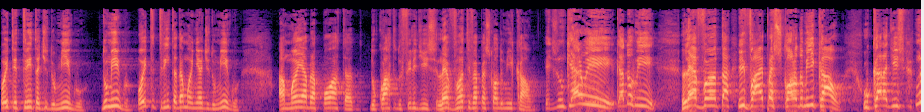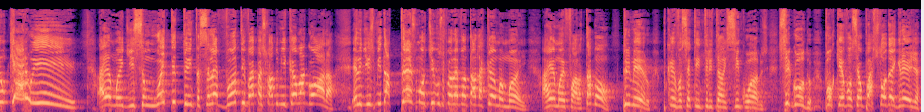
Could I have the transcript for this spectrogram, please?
8h30 de domingo, domingo, 8h30 da manhã de domingo, a mãe abre a porta do quarto do filho e diz: Levanta e vai para a escola dominical. Ele diz: Não quero ir, quero dormir. Levanta e vai para a escola dominical. O cara diz: Não quero ir. Aí a mãe diz: São 8h30, você levanta e vai para a escola dominical agora. Ele diz: Me dá três motivos para levantar da cama, mãe. Aí a mãe fala: Tá bom. Primeiro, porque você tem 35 anos. Segundo, porque você é o pastor da igreja.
